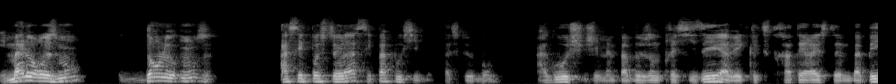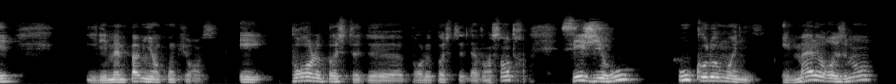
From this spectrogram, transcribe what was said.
Et malheureusement, dans le 11, à ces postes-là, c'est pas possible. Parce que bon, à gauche, j'ai même pas besoin de préciser, avec l'extraterrestre Mbappé, il est même pas mis en concurrence. Et pour le poste de, pour le poste d'avant-centre, c'est Giroud ou Colomwani. Et malheureusement,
